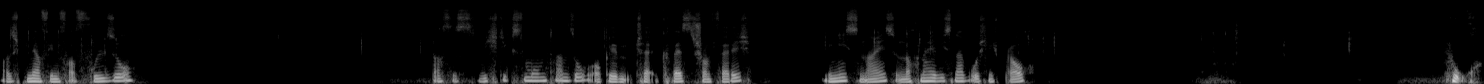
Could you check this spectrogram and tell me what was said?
Also ich bin auf jeden Fall full so. Das ist das Wichtigste momentan so. Okay, Quest schon fertig. Minis, nice. Und noch ein Heavy Snipe, wo ich nicht brauche. Hoch.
